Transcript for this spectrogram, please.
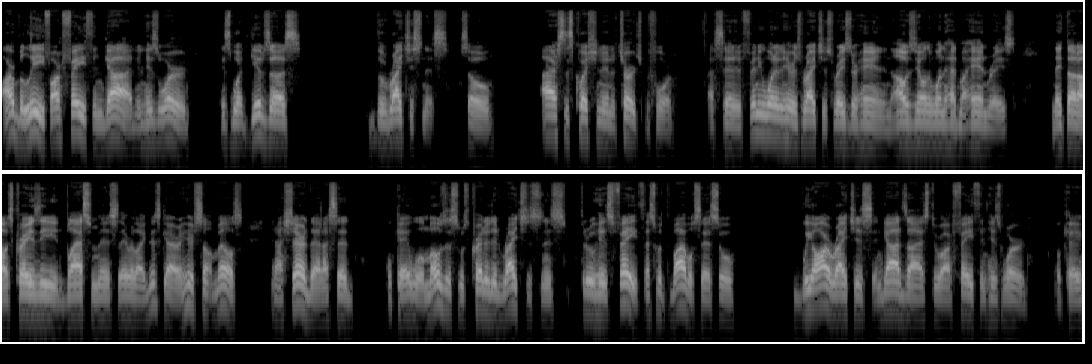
our belief, our faith in God and His Word is what gives us the righteousness. So, I asked this question in a church before. I said, if anyone in here is righteous, raise their hand. And I was the only one that had my hand raised. And they thought I was crazy and blasphemous. They were like, this guy right here is something else. And I shared that. I said, okay, well, Moses was credited righteousness through his faith. That's what the Bible says. So we are righteous in God's eyes through our faith in his word. Okay.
